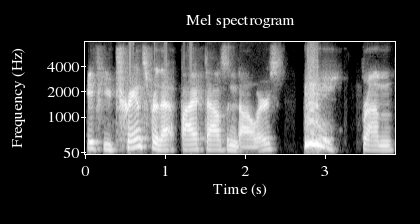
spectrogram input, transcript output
If you transfer that five thousand dollars from what,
